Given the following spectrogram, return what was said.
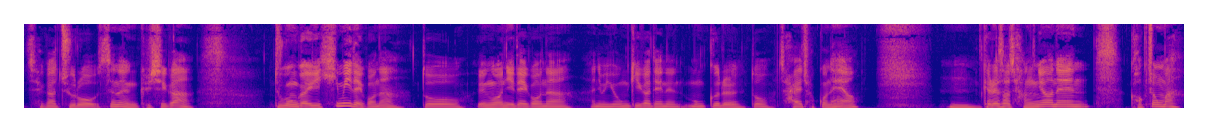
제가 주로 쓰는 글씨가 누군가에게 힘이 되거나 또 응원이 되거나 아니면 용기가 되는 문구를 또잘 적곤 해요. 음, 그래서 작년엔 걱정 마,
